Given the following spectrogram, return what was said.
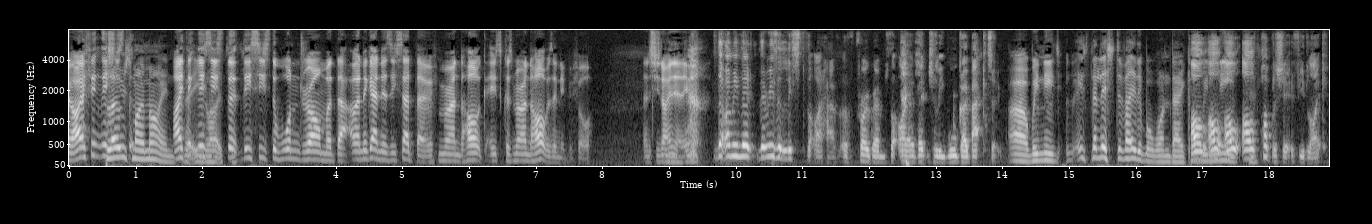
know. I think this blows is the, my mind. I think this is the it. this is the one drama that, and again, as he said though, if Miranda Hart, it's because Miranda Hart was in it before, and she's not in it Mm. anymore. I mean there, there is a list that I have of programs that I eventually will go back to. Oh, we need. Is the list available one day? I'll we I'll, need I'll, I'll publish it if you'd like.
